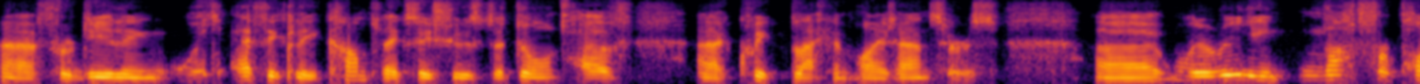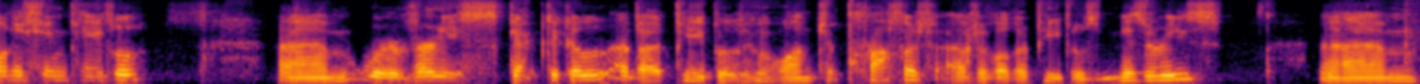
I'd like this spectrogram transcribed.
uh, for dealing with ethically complex issues that don't have uh, quick black and white answers. Uh, we're really not for punishing people. Um, we're very skeptical about people who want to profit out of other people's miseries. Um,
